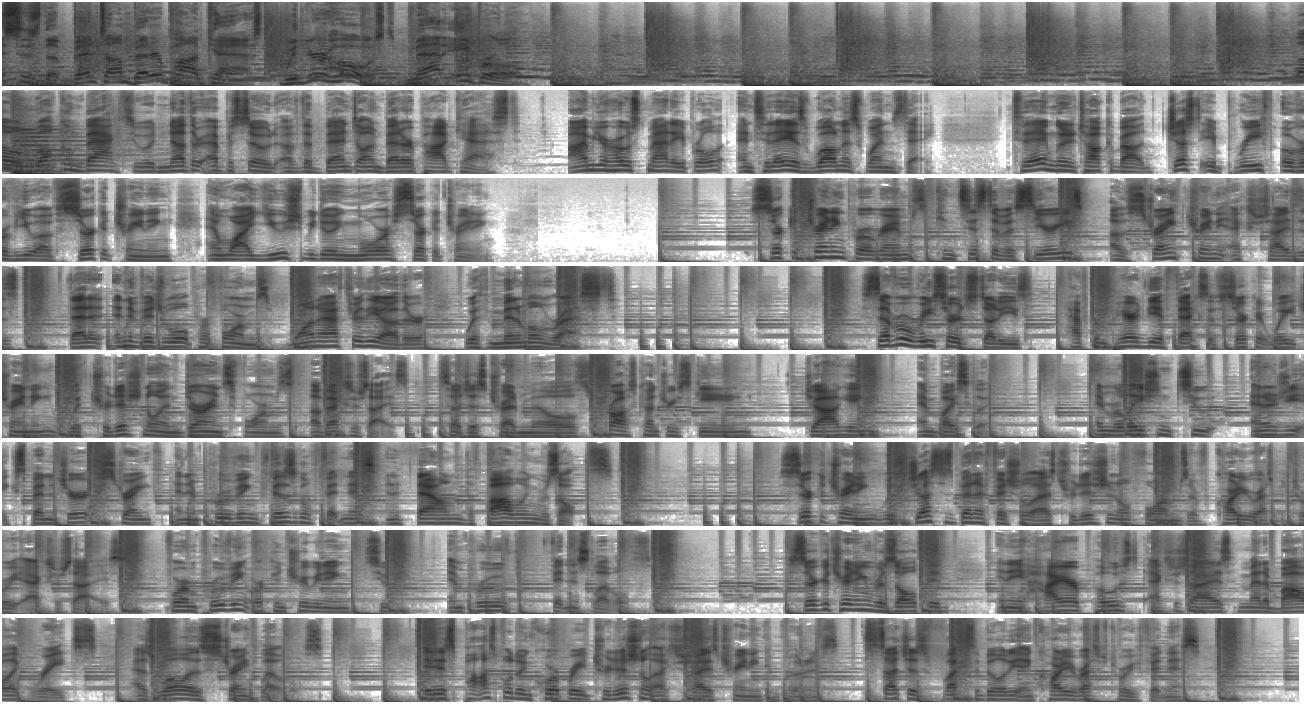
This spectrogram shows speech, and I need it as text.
This is the Bent on Better podcast with your host, Matt April. Hello, and welcome back to another episode of the Bent on Better podcast. I'm your host, Matt April, and today is Wellness Wednesday. Today, I'm going to talk about just a brief overview of circuit training and why you should be doing more circuit training. Circuit training programs consist of a series of strength training exercises that an individual performs one after the other with minimal rest. Several research studies have compared the effects of circuit weight training with traditional endurance forms of exercise, such as treadmills, cross country skiing, jogging, and bicycling, in relation to energy expenditure, strength, and improving physical fitness, and found the following results. Circuit training was just as beneficial as traditional forms of cardiorespiratory exercise for improving or contributing to improved fitness levels. Circuit training resulted in a higher post exercise metabolic rates as well as strength levels. It is possible to incorporate traditional exercise training components, such as flexibility and cardiorespiratory fitness,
